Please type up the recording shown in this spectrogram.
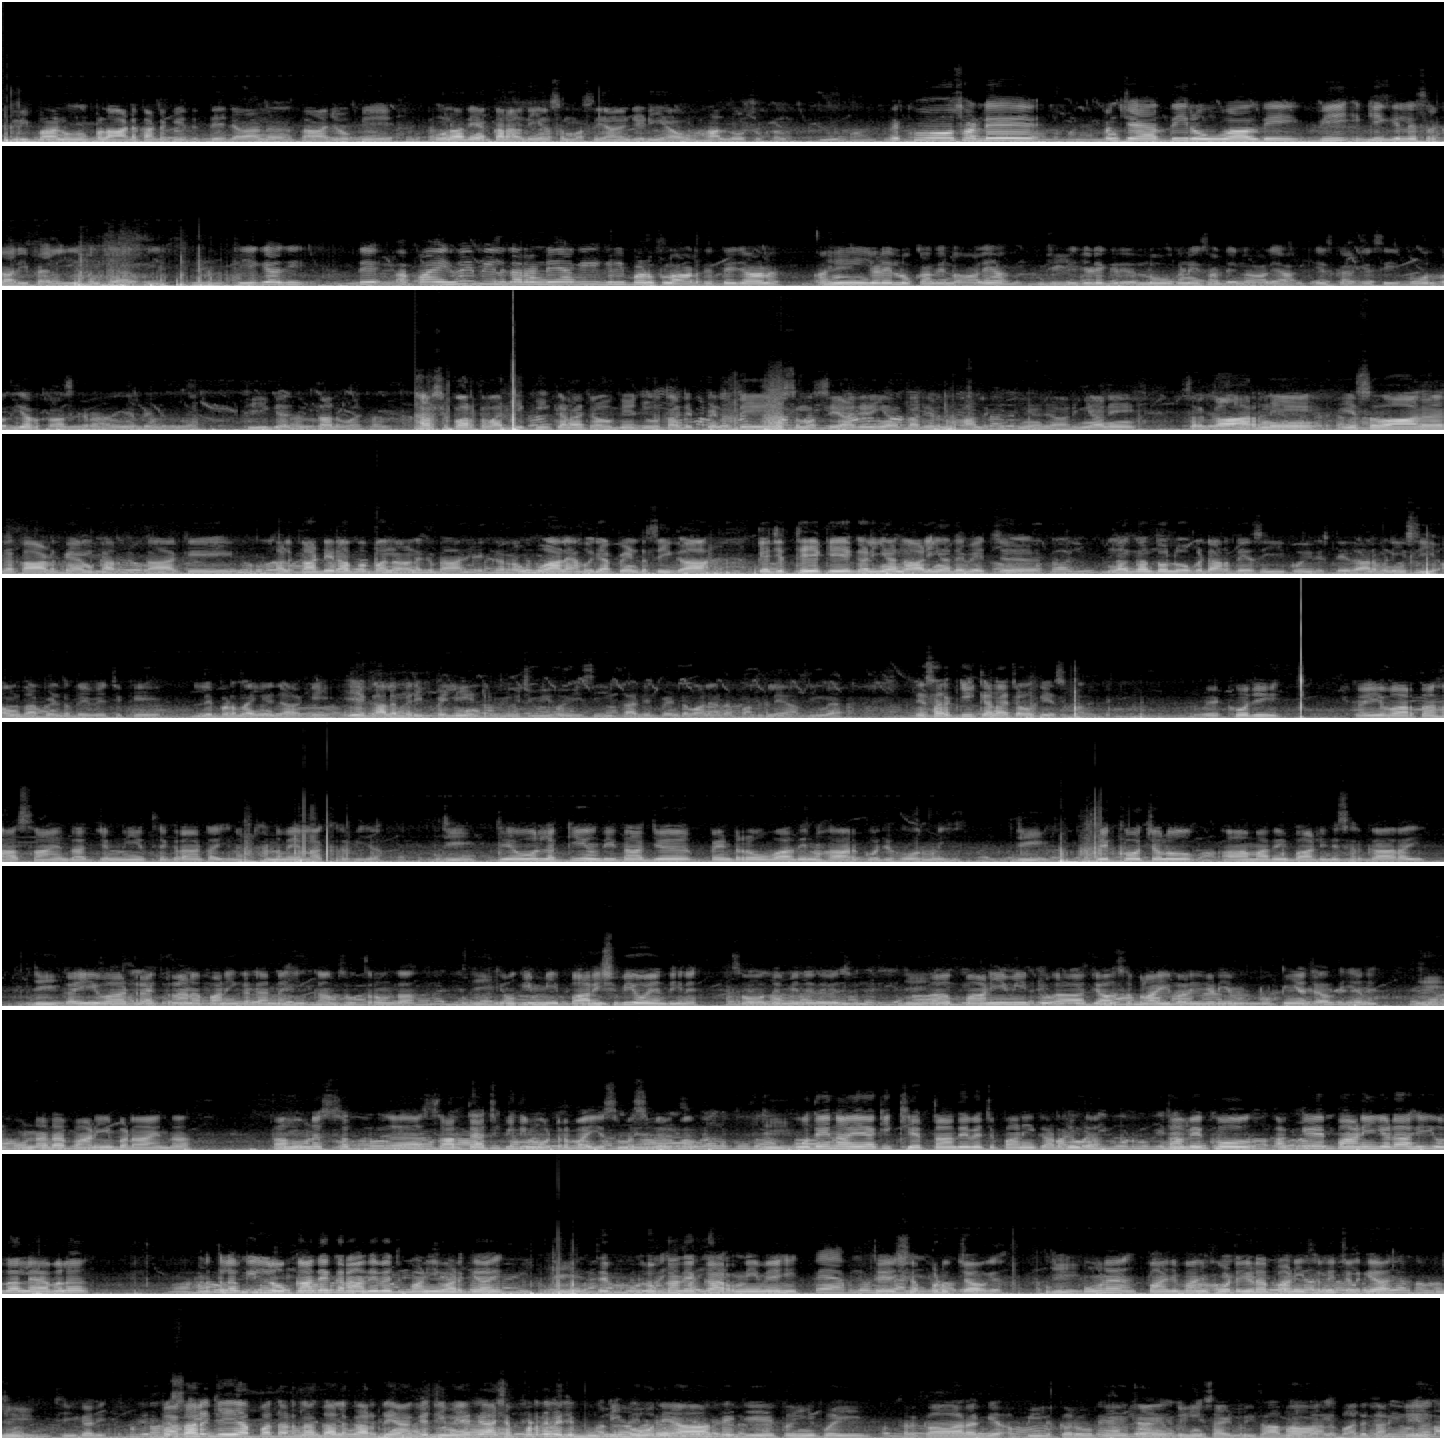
ਗਰੀਬਾਂ ਨੂੰ ਪਲਾਟ ਕੱਟ ਕੇ ਦਿੱਤੇ ਜਾਣ ਤਾਂ ਜੋ ਕਿ ਉਹਨਾਂ ਦੀਆਂ ਘਰਾਂ ਦੀਆਂ ਸਮੱਸਿਆਵਾਂ ਜਿਹੜੀਆਂ ਉਹ ਹੱਲ ਹੋ ਸਕਣ। ਵੇਖੋ ਸਾਡੇ ਪੰਚਾਇਤ ਦੀ ਰਊਵਾਲ ਦੀ 20 21 ਕਿੱਲੇ ਸਰਕਾਰੀ ਪੈਲੀ ਹੈ ਪੰਚਾਇਤ ਦੀ। ਠੀਕ ਹੈ ਜੀ। ਤੇ ਆਪਾਂ ਇਹੋ ਹੀ ਅਪੀਲ ਕਰਨ ਦੇ ਆ ਕਿ ਗਰੀਬਾਂ ਨੂੰ ਪਲਾਟ ਦਿੱਤੇ ਜਾਣ। ਅਸੀਂ ਜਿਹੜੇ ਲੋਕਾਂ ਦੇ ਨਾਲ ਆ। ਤੇ ਜਿਹੜੇ ਗਰੀ- ਲੋਕ ਨੇ ਸਾਡੇ ਨਾਲ ਆ ਇਸ ਕਰਕੇ ਅਸੀਂ ਬਹੁਤ ਵਧੀਆ ਵਿਕਾਸ ਕਰਾ ਰਹੇ ਹਾਂ ਪਿੰਡ ਵਿੱਚ। ਠੀਕ ਹੈ ਜੀ ਧੰਨਵਾਦ। ਹਰਸ਼ ਭਾਰਤਵਾਜ ਜੀ ਕੀ ਕਹਿਣਾ ਚਾਹੋਗੇ ਜੋ ਤੁਹਾਡੇ ਪਿੰਡ ਦੇ ਸਮੱਸਿਆ ਜਿਹੜੀਆਂ ਤੁਹਾਡੇ ਵੱਲੋਂ ਹੱਲ ਕੀਤੀਆਂ ਜਾ ਰਹੀਆਂ ਨੇ? ਸਰਕਾਰ ਨੇ ਇਸ ਵਾਰ ਰਿਕਾਰਡ ਕਾਇਮ ਕਰ ਦਿੱਤਾ ਕਿ ਹਲਕਾ ਡੇਰਾ ਬੱਬਾ ਨਾਨਕ ਦਾ ਇੱਕ ਰਊਵਾਲ ਇਹੋ ਜਿਹਾ ਪਿੰਡ ਸੀਗਾ ਕਿ ਜਿੱਥੇ ਕਿ ਗਲੀਆਂ ਨਾਲੀਆਂ ਦੇ ਵਿੱਚ ਲੰਘਣ ਤੋਂ ਲੋਕ ਡਰਦੇ ਸੀ, ਕੋਈ ਰਿਸ਼ਤੇਦਾਰ ਵੀ ਨਹੀਂ ਸੀ ਆਉਂਦਾ ਪਿੰਡ ਦੇ ਵਿੱਚ ਕਿ ਲਿਬੜਨਾ ਹੀ ਜਾ ਕੇ। ਇਹ ਗੱਲ ਮੇਰੀ ਪਹਿਲੀ ਇੰਟਰਵਿਊ 'ਚ ਵੀ ਹੋਈ ਸੀ, ਤੁਹਾਡੇ ਪਿੰਡ ਵਾਲਿਆਂ ਦਾ ਪੱਖ ਲਿਆ ਸੀ ਮੈਂ। ਤੇ ਸਰ, ਕੀ ਕਹਿਣਾ ਚਾਹੋਗੇ ਇਸ ਬਾਰੇ? ਵੇਖੋ ਜੀ ਕਈ ਵਾਰ ਤਾਂ ਹਾਸਾ ਆ ਜਾਂਦਾ ਜਿੰਨੀ ਇੱਥੇ ਗ੍ਰਾਂਟ ਆਈ ਸੀ ਨਾ 98 ਲੱਖ ਰੁਪਈਆ। ਜੀ। ਜੇ ਉਹ ਲੱਗੀ ਹੁੰਦੀ ਤਾਂ ਅੱਜ ਪਿੰਡ ਰੋਵਾਲ ਦੀ ਨੁਹਾਰ ਕੁਝ ਹੋਰ ਹੋਣੀ ਸੀ। ਜੀ। ਦੇਖੋ ਚਲੋ ਆਮ ਆਦਮੀ ਪਾਰਟੀ ਦੀ ਸਰਕਾਰ ਆਈ। ਜੀ। ਕਈ ਵਾਰ ਟਰੈਕਟਰਾਂ ਨਾਲ ਪਾਣੀ ਕੱਢਣ ਨਹੀਂ ਕੰਮ ਸੂਤਰ ਆਉਂਦਾ ਕਿਉਂਕਿ ਮੀ- ਬਾਰਿਸ਼ ਵੀ ਹੋ ਜਾਂਦੀ ਨੇ ਸੌਣ ਦੇ ਮਹੀਨੇ ਦੇ ਵਿੱਚ। ਤਾਂ ਪਾਣੀ ਵੀ ਟੁ- ਅਹ ਜਲ ਸਪਲਾਈ ਵਾਲੀ ਜਿਹੜੀਆਂ ਟੂਟੀਆਂ ਚੱਲਦੀਆਂ ਨੇ ਉਹਨਾਂ ਦਾ ਪਾਣੀ ਬੜਾ ਆ ਜਾਂਦਾ ਤਾਂ ਹੁਣ 7 ਐਚਪੀ ਦੀ ਮੋਟਰ ਪਾਈ ਹੈ ਸਮਰਸੀਬਲ ਪੰਪ ਜੀ। ਉਹਦੇ ਨਾਲ ਇਹ ਆ ਕਿ ਖੇਤਾਂ ਦੇ ਵਿੱਚ ਪਾਣੀ ਕੱਢ ਦਈਦਾ। ਤਾਂ ਵੇਖੋ ਅੱਗੇ ਪਾਣੀ ਜਿਹੜਾ ਸੀ ਉਹਦਾ ਲੈਵਲ ਮਤਲਬ ਕਿ ਲੋਕਾਂ ਦੇ ਘਰਾਂ ਦੇ ਵਿੱਚ ਪਾਣੀ ਵੜ ਗਿਆ ਸੀ। ਜੀ। ਤੇ ਲੋਕਾਂ ਦੇ ਘਰ ਨੀਵੇਂ ਸੀ ਤੇ ਛੱਪੜ ਉੱਚਾ ਹੋ ਗਿਆ। ਜੀ। ਹੁਣ 5-5 ਫੁੱਟ ਜਿਹੜਾ ਪਾਣੀ ਥੱਲੇ ਚਲ ਗਿਆ। ਜੀ। ਠੀਕ ਹੈ ਜੀ। ਤੇ ਸਰ ਜੇ ਆਪਾਂ ਤੁਹਾਡੇ ਨਾਲ ਗੱਲ ਕਰਦੇ ਹਾਂ ਕਿ ਜਿਵੇਂ ਕਿ ਆਹ ਛੱਪੜ ਦੇ ਵਿੱਚ ਬੂਟੀ ਬਹੁਤ ਆ ਤੇ ਜੇ ਤੁਸੀਂ ਕੋਈ ਸਰਕਾਰ ਅੱਗੇ ਅਪੀਲ ਕਰੋ ਕਿ ਚਾਹੇ ਤੁਸੀਂ ਸੈਕਟਰੀ ਸਾਹਿਬ ਨਾਲ ਗੱਲਬਾਤ ਕਰਕੇ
